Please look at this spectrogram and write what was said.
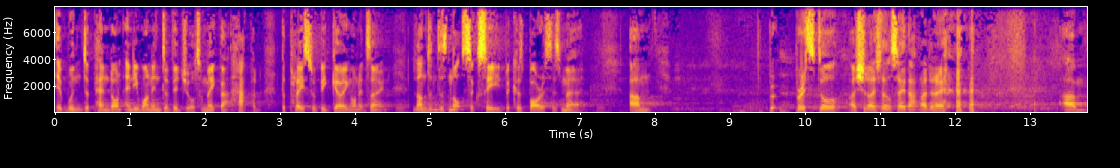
it wouldn't depend on any one individual to make that happen. The place would be going on its own. London does not succeed because Boris is mayor. Um, Br- Bristol, uh, should I still say that? I don't know. um,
